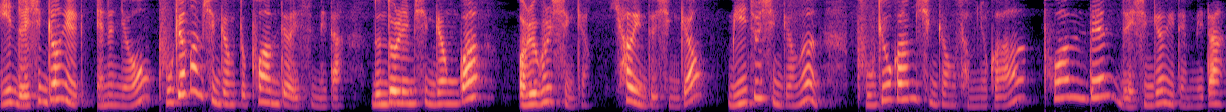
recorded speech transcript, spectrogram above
이 뇌신경에는요, 부교감신경도 포함되어 있습니다. 눈돌림 신경과 얼굴 신경, 혀인두 신경, 미주 신경은 부교감 신경 섬유가 포함된 뇌신경이 됩니다.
